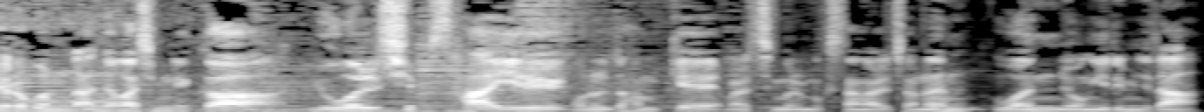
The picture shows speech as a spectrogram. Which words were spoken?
여러분 안녕하십니까? 6월 14일 오늘도 함께 말씀을 묵상할 저는 원용일입니다.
